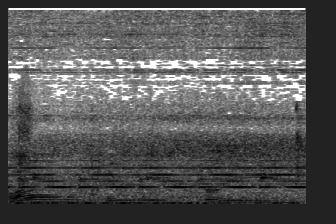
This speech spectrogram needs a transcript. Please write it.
One, two, three.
